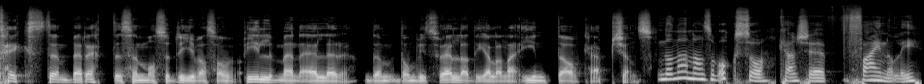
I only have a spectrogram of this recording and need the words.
texten, berättelsen måste drivas av filmen eller de, de visuella delarna, inte av captions. Någon annan som också kanske finally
